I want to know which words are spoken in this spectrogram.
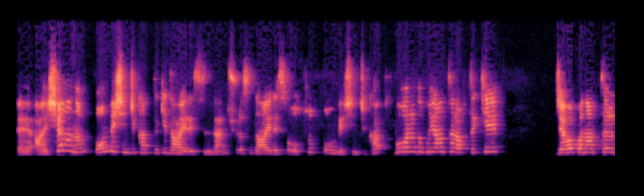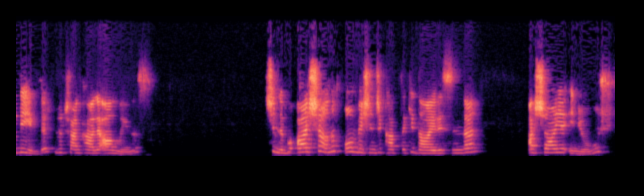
e, Ayşe Hanım 15. kattaki dairesinden, şurası dairesi olsun 15. kat. Bu arada bu yan taraftaki cevap anahtarı değildir. Lütfen kale almayınız. Şimdi bu Ayşe Hanım 15. kattaki dairesinden aşağıya iniyormuş.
